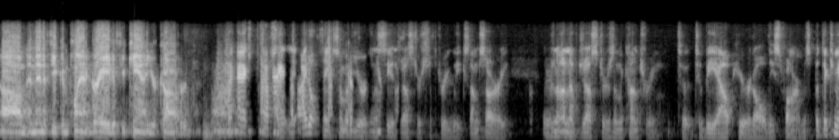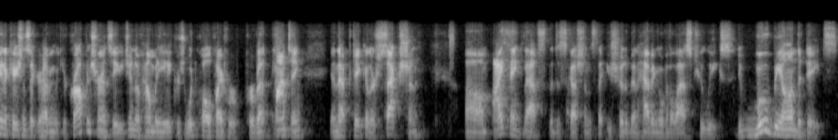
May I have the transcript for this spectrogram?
um, and then if you can plant, great. If you can't, you're covered. Absolutely. I don't think some of you are going to see adjusters for three weeks. I'm sorry. There's not enough adjusters in the country to, to be out here at all these farms. But the communications that you're having with your crop insurance agent of how many acres would qualify for prevent planting in that particular section, um, I think that's the discussions that you should have been having over the last two weeks. You move beyond the dates.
